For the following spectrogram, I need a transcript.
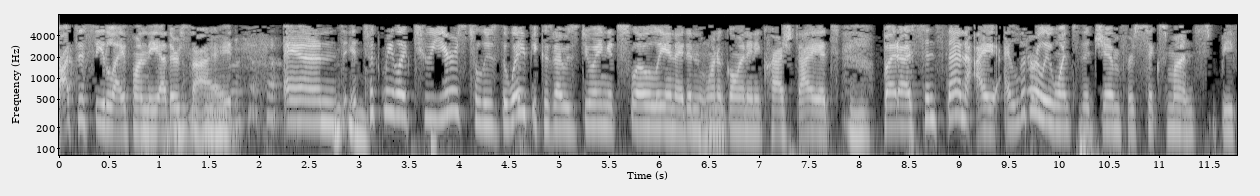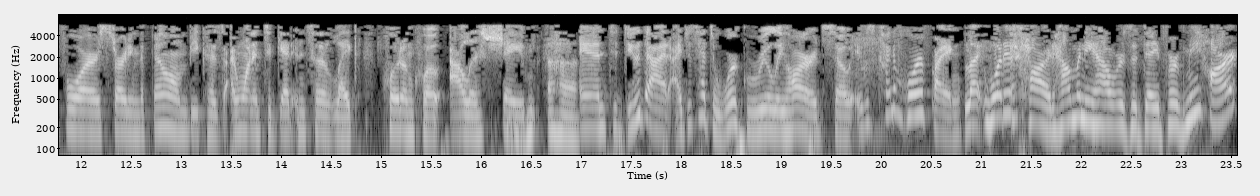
Got to see life on the other mm-hmm. side. And it mm-hmm. took me like two years to lose the weight because I was doing it slowly and I didn't want to mm-hmm. go on any crash diets. But uh, since then, I, I literally went to the gym for six months before starting the film because I wanted to get into like quote unquote Alice shape. Uh-huh. And to do that, I just had to work really hard. So it was kind of horrifying. Like, what is hard? How many hours a day? For me, hard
